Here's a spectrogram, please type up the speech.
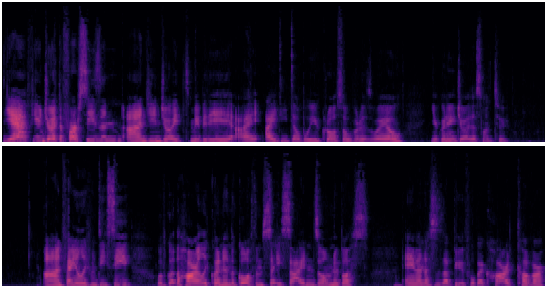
yeah, if you enjoyed the first season and you enjoyed maybe the I- IDW crossover as well, you're going to enjoy this one too. And finally from DC, we've got the Harley Quinn and the Gotham City Sirens omnibus. Um, and this is a beautiful big hardcover.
